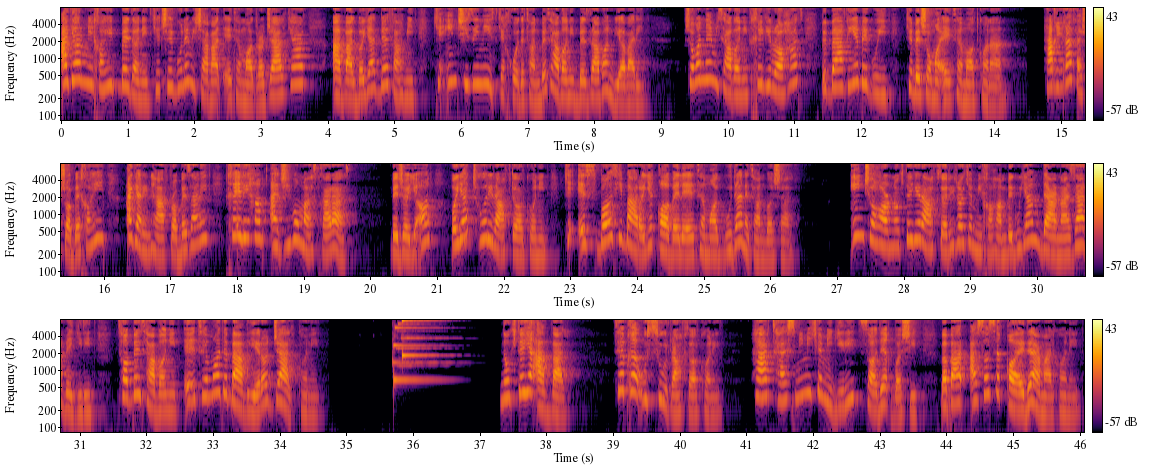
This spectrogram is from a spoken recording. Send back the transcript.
اگر می خواهید بدانید که چگونه می شود اعتماد را جلب کرد اول باید بفهمید که این چیزی نیست که خودتان بتوانید به زبان بیاورید. شما نمی توانید خیلی راحت به بقیه بگویید که به شما اعتماد کنند حقیقتش را بخواهید اگر این حرف را بزنید خیلی هم عجیب و مسخره است. به جای آن باید طوری رفتار کنید که اثباتی برای قابل اعتماد بودنتان باشد. این چهار نکته رفتاری را که می‌خواهم بگویم در نظر بگیرید تا بتوانید اعتماد بقیه را جلب کنید. نکته اول طبق اصول رفتار کنید. هر تصمیمی که می‌گیرید صادق باشید و بر اساس قاعده عمل کنید.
